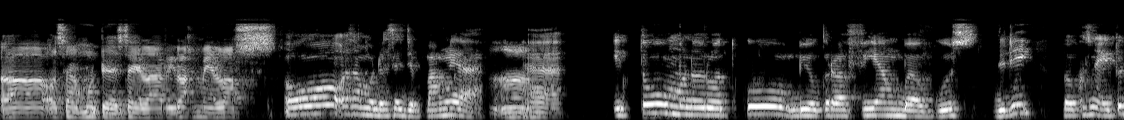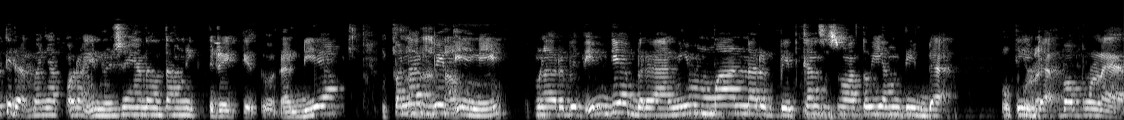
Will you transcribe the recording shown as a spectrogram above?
eh, Osamu Dazai Larilah Melos oh sama dosen Jepang ya Heeh. Nah, itu menurutku biografi yang bagus. Jadi bagusnya itu tidak banyak orang Indonesia yang tentang Nick Drake gitu. Dan dia penerbit nggak tahu. ini, penerbit ini dia berani menerbitkan sesuatu yang tidak Populer. tidak populer.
